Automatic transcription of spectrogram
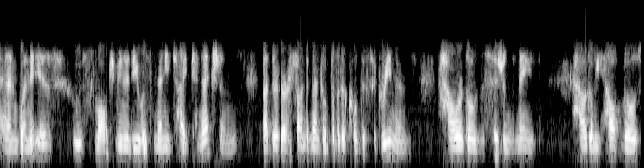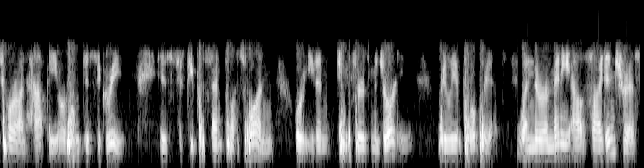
and when it is a small community with many tight connections, but there are fundamental political disagreements, how are those decisions made? How do we help those who are unhappy or who disagree? Is 50% plus one or even two thirds majority really appropriate? When there are many outside interests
